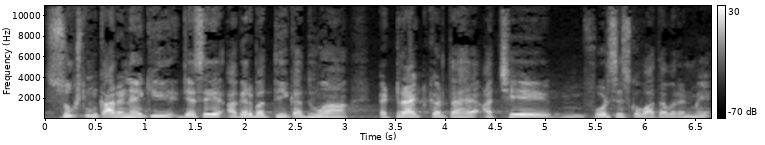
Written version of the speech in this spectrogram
सूक्ष्म कारण है कि जैसे अगरबत्ती का धुआँ अट्रैक्ट करता है अच्छे फोर्सेस को वातावरण में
